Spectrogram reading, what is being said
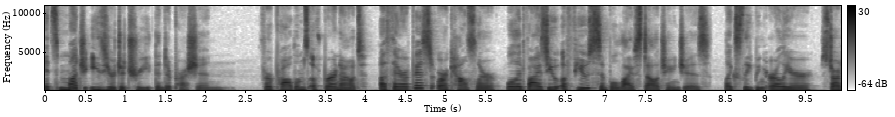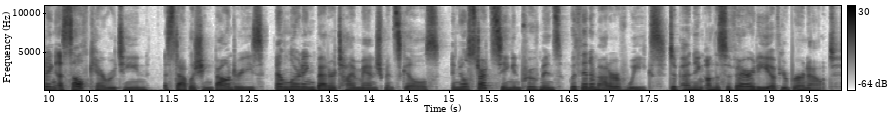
it's much easier to treat than depression. For problems of burnout, a therapist or a counselor will advise you a few simple lifestyle changes, like sleeping earlier, starting a self care routine, establishing boundaries, and learning better time management skills, and you'll start seeing improvements within a matter of weeks, depending on the severity of your burnout.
